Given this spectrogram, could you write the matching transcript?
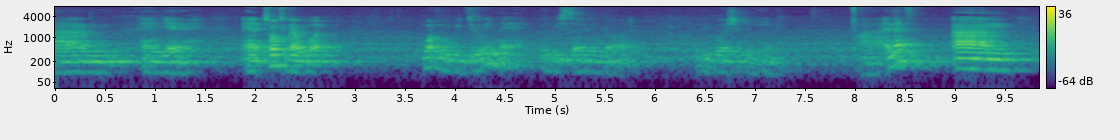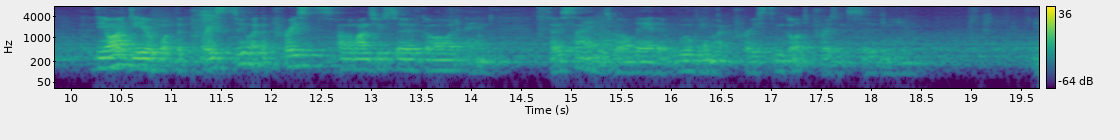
Um, and yeah, and it talks about what what we'll be doing there. We'll be serving God. We'll be worshipping Him. Uh, and that's um, the idea of what the priests do. Like the priests are the ones who serve God, and so saying as well there that we'll be like priests in God's presence serving Him. Yeah.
